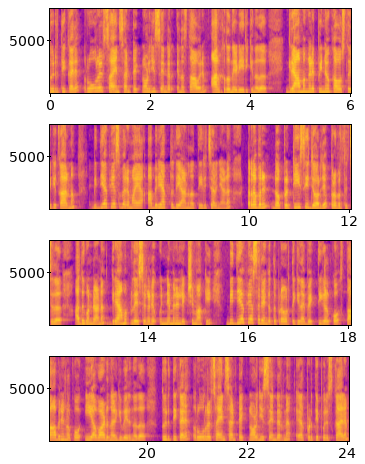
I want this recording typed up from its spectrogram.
Thuruthikkara rural science and technology centre എന്ന സ്ഥാപനം അർഹത നേടിയിരിക്കുന്നത്. ഗ്രാമങ്ങളെ പിന്നോക്കാവസ്ഥയ്ക്ക് കാരണം വിദ്യാഭ്യാസപരമായ അപര്യാപ്തതയാണെന്ന് തിരിച്ചറിഞ്ഞാണ് reverend doctor T C George പ്രവർത്തിച്ചത്. അതുകൊണ്ടാണ് ഗ്രാമപ്രദേശങ്ങളുടെ ഉന്നമനം ലക്ഷ്യമാക്കി വിദ്യാഭ്യാസ രംഗത്ത് പ്രവർത്തിക്കുന്ന വ്യക്തികൾക്കോ സ്ഥാപനങ്ങൾക്കോ ഈ അവാർഡ് നൽകി വരുന്നത്. Thuruthikkara rural science and technology സെന്ററിന് ഏർപ്പെടുത്തിയ പുരസ്കാരം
